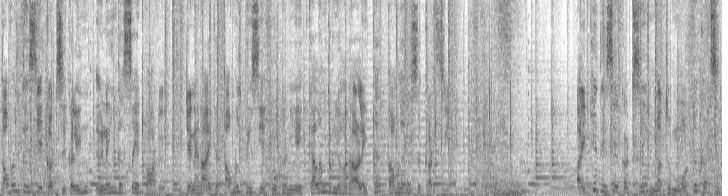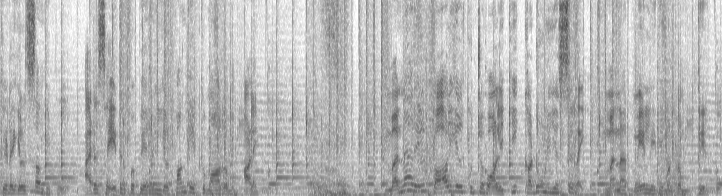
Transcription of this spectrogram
தமிழ் தேசிய கட்சிகளின் இணைந்த செயற்பாடு. ஜனநாயக தமிழ் தேசிய கூட்டணியை கலந்துரையாட அழைத்த தமிழரசு கட்சி. ஐக்கிய தேசிய கட்சி மற்றும் மொட்டு கட்சிக்கு இடையில் சந்திப்பு. அரச எதிர்ப்பு பேரணியில் பங்கேற்குமாறும் அழைப்பு. மன்னாரில் பாலியல் குற்றவாளிக்கு கடூழிய சிறை. மன்னார் மேல் நீதிமன்றம் தீர்ப்பு.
